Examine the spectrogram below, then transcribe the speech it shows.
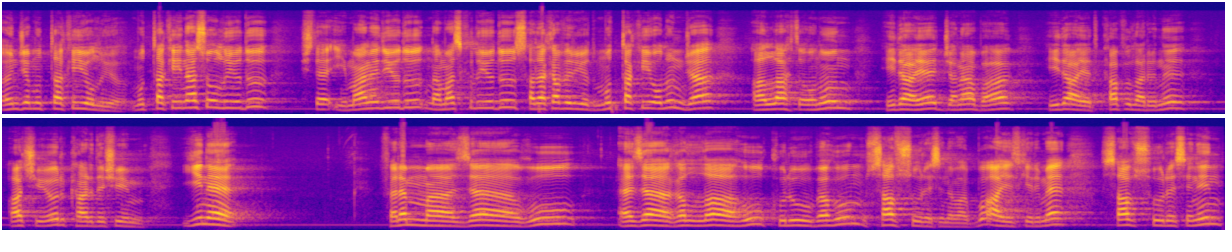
Önce muttaki oluyor. Muttaki nasıl oluyordu? İşte iman ediyordu, namaz kılıyordu, sadaka veriyordu. Muttaki olunca Allah da onun hidayet, Cenab-ı Hak hidayet kapılarını açıyor kardeşim. Yine فَلَمَّا زَاغُوا اَزَاغَ اللّٰهُ قُلُوبَهُمْ Saf suresine bak. Bu ayet-i kerime Saf suresinin e,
